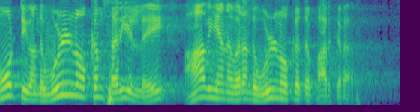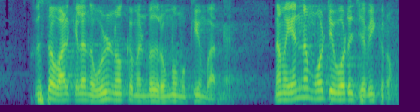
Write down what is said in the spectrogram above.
மோட்டிவ் அந்த உள்நோக்கம் சரியில்லை. ஆவியானவர் அந்த உள்நோக்கத்தை பார்க்கிறார். கிறிஸ்தவ வாழ்க்கையில் அந்த உள்நோக்கம் என்பது ரொம்ப முக்கியம் பாருங்க. நம்ம என்ன மோட்டிவோடு ஜெபிக்கிறோம்?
